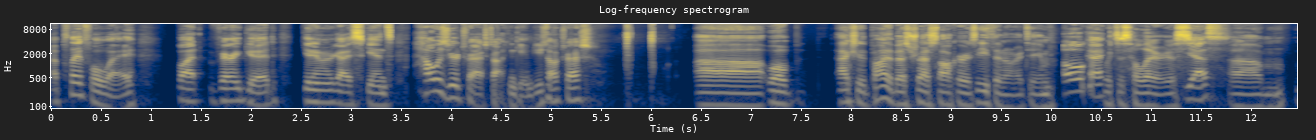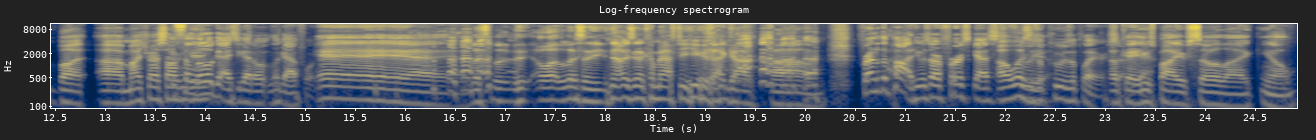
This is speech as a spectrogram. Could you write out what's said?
a playful way, but very good getting under guys' skins. How is your trash talking game? Do you talk trash? Uh, well, actually, probably the best trash talker is Ethan on our team, Oh, okay. which is hilarious. Yes. Um, but uh, my trash talking It's the game- little guys you got to look out for. Yeah, yeah, yeah, yeah. Let's, well, listen, now he's gonna come after you, that guy. Um, Friend of the pod. He was our first guest. Oh, was who he? Was a, who was a player. so, okay, yeah. he was probably so like you know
